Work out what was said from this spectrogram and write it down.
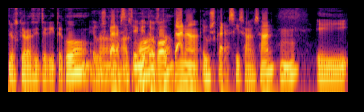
Euskaraz egiteko. Euskaraz egiteko, dana Euskaraz izan san. y,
